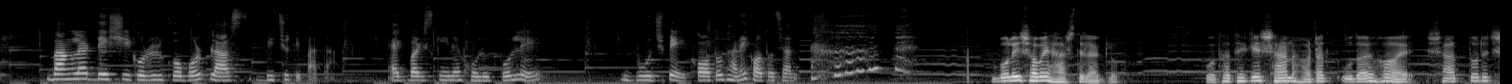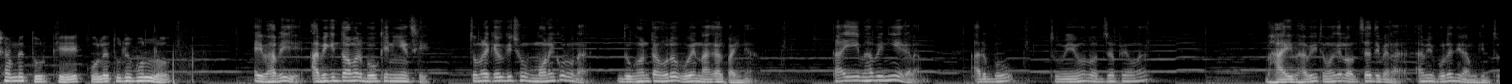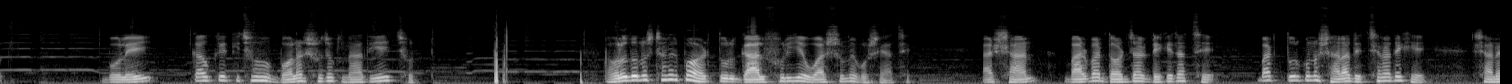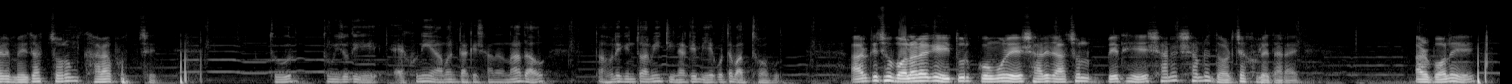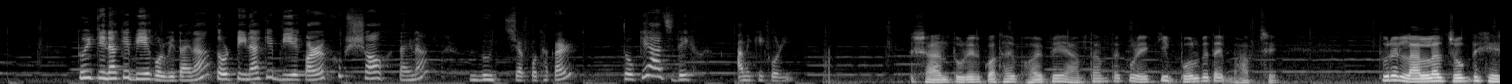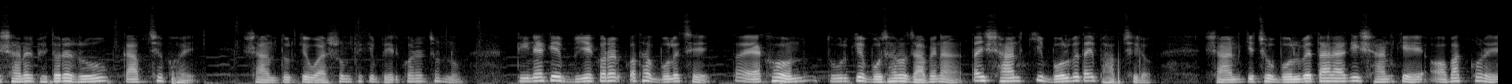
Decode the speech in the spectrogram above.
বাংলার দেশি গরুর গোবর প্লাস বিচুতি পাতা। একবার স্কিনে হলুদ বললে বুঝবে কত ধানে কত চাল। বলেই সবাই হাসতে লাগল। কোথা থেকে শান হঠাৎ উদয় হয় সাত তরির সামনে তুরকে কোলে তুলে বলল এই ভাবি, আমি কিন্তু আমার বউকে নিয়েছি। তোমরা কেউ কিছু মনে করো না, দু ঘণ্টা হলো বউয়ের নাগাল পাই না। তাই এইভাবে নিয়ে গেলাম। আর বউ, তুমিও লজ্জা পেও না? ভাই, ভাবি, তোমাকে লজ্জা দিবে না, আমি বলে দিলাম কিন্তু। বলেই কাউকে কিছু বলার সুযোগ না দিয়েই ছোট। হলুদ অনুষ্ঠানের পর তোর গাল ফুলিয়ে ওয়াশরুমে বসে আছে। আর শান বারবার দরজার ডেকে যাচ্ছে, বাট তোর কোনো সাড়া দিচ্ছে না দেখে শানের মেজাজ চরম খারাপ হচ্ছে। তোর তুমি যদি এখনই আমার ডাকে সাড়া না দাও তাহলে কিন্তু আমি টিনাকে বিয়ে করতে বাধ্য হব। আর কিছু বলার আগেই তোর কোমরে শাড়ির আঁচল বেঁধে শানের সামনে দরজা খুলে দাঁড়ায় আর বলে তুই টিনাকে বিয়ে করবি তাই না? তোর টিনাকে বিয়ে করার খুব শখ তাই না? লুচ্চা কোথাকার। তোকে আজ দেখ আমি কি করি। শান তুরের কথায় ভয় পেয়ে আমতা আমতা করে কি বলবে তাই ভাবছে। তুরের লাল লাল চোখ দেখে শানের ভিতরে রু কাঁপছে ভয়ে। শান তুরকে ওয়াশরুম থেকে বের করার জন্য টিনাকে বিয়ে করার কথা বলেছে, তা এখন তুরকে বোঝানো যাবে না। তাই শান কি বলবে তাই ভাবছিল। শান কিছু বলবে তার আগেই শানকে অবাক করে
